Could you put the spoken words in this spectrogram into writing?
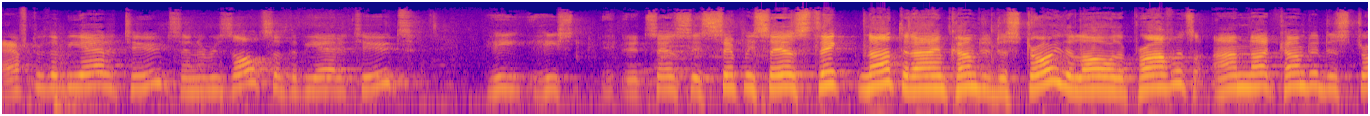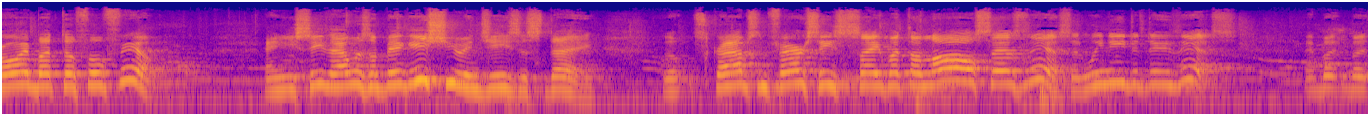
after the Beatitudes and the results of the Beatitudes, he, he, it says, it simply says, Think not that I am come to destroy the law or the prophets. I'm not come to destroy, but to fulfill. And you see, that was a big issue in Jesus' day. The scribes and Pharisees say, but the law says this, and we need to do this. And, but but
